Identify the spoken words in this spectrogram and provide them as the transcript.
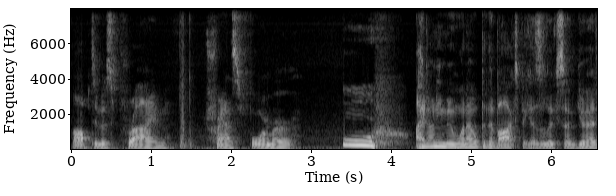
Optimus Prime Transformer. Ooh, I don't even want to open the box because it looks so good.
